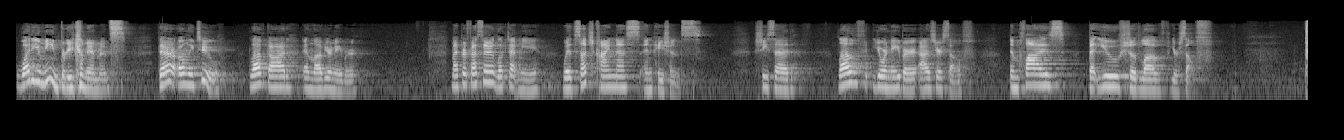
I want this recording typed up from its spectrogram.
What do you mean, three commandments? There are only two love God and love your neighbor. My professor looked at me with such kindness and patience. She said, Love your neighbor as yourself implies that you should love yourself.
